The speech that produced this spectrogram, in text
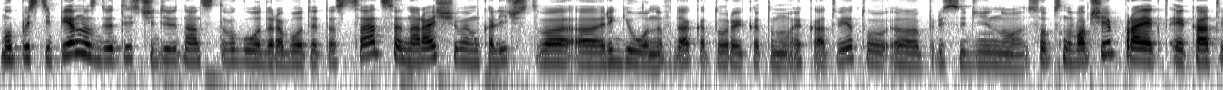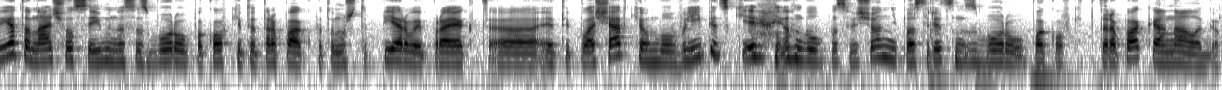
мы постепенно с 2019 года работает ассоциация, наращиваем количество а, регионов, да, которые к этому экоответу а, присоединено. Собственно, вообще проект экоответа начался именно со сбора упаковки тетрапак, потому что первый проект этой площадки, он был в Липецке, и он был посвящен непосредственно сбору упаковки тетрапак и аналогов.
